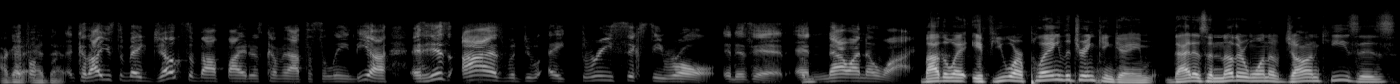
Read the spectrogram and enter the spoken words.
I gotta add that because I used to make jokes about fighters coming out to Celine Dion, and his eyes would do a 360 roll in his head, uh, and now I know why. By the way, if you are playing the drinking game, that is another one of John Keys's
